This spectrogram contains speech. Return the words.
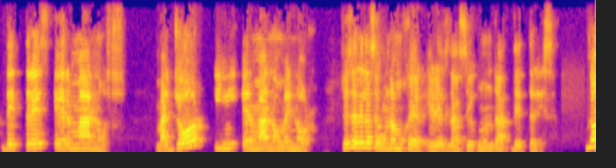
de tres hermanos, mayor y hermano menor. Entonces eres la segunda mujer, eres la segunda de tres. No,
